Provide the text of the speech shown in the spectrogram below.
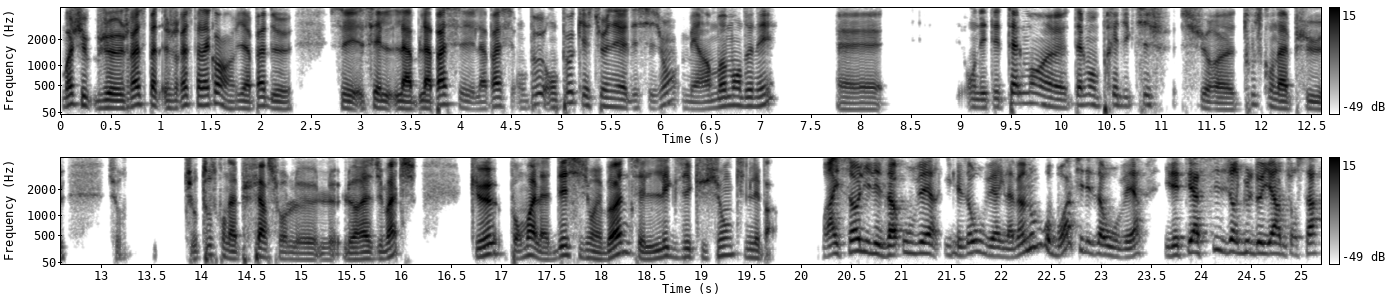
Moi, je, je, reste pas, je reste pas d'accord. Hein. Il y a pas de, c'est, la, la passe, la passe. On peut, on peut questionner la décision, mais à un moment donné, euh, on était tellement, euh, tellement prédictif sur euh, tout ce qu'on a pu, sur, sur, tout ce qu'on a pu faire sur le, le, reste du match, que pour moi, la décision est bonne, c'est l'exécution qui ne l'est pas. Bryce Hall, il les a ouverts. Il les a ouverts. Il avait un ouvre-boîte, il les a ouverts. Il était à 6,2 yards sur ça.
